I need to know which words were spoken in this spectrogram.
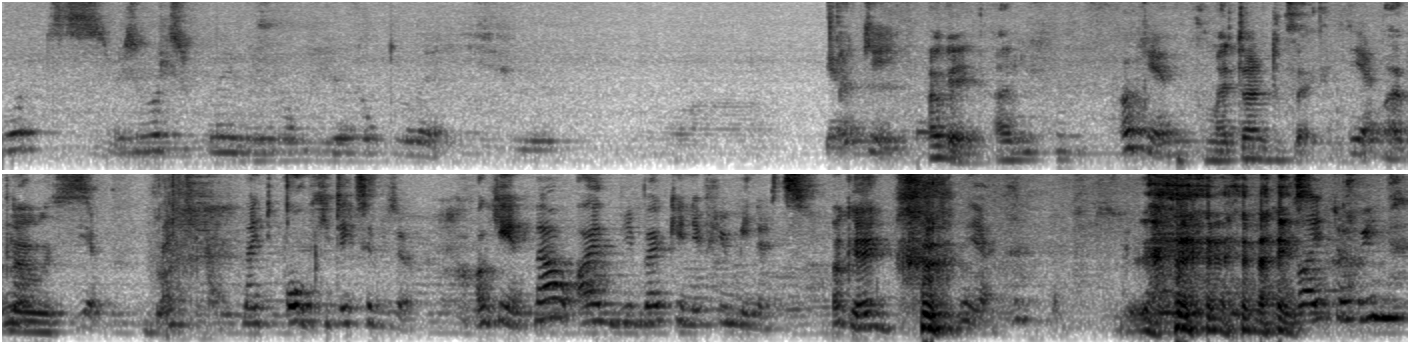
what's, with what's play we will, we will play? Okay, Okay, I, okay, my turn to play. yeah. I play no, with yeah. black. Knight, oh, he takes a reserve. Okay, now I'll be back in a few minutes. Okay, Yeah, nice. try to win.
